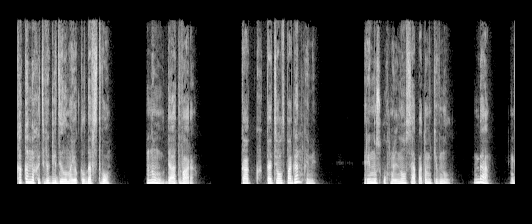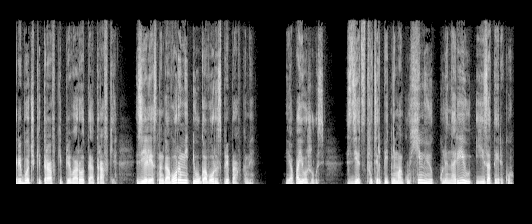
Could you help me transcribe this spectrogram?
Как оно хоть выглядело мое колдовство? Ну, до отвара. Как котел с поганками? Римус ухмыльнулся, а потом кивнул. Да, грибочки, травки, привороты, отравки, зелья с наговорами и уговоры с приправками. Я поежилась. С детства терпеть не могу химию, кулинарию и эзотерику.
